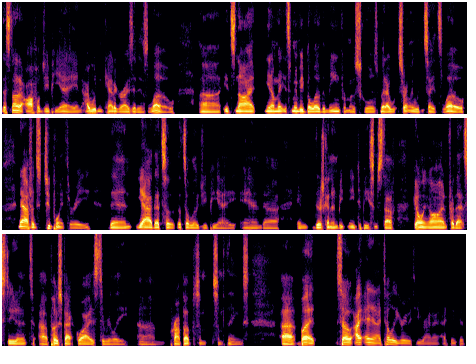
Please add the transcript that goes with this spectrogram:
that's not an awful GPA, and I wouldn't categorize it as low. Uh, it's not, you know, it's maybe below the mean for most schools, but I w- certainly wouldn't say it's low. Now, if it's two point three, then yeah, that's a that's a low GPA, and uh, and there's going to need to be some stuff going on for that student uh, post-bac wise to really um, prop up some some things. Uh, but so I and I totally agree with you, Ryan. I, I think that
